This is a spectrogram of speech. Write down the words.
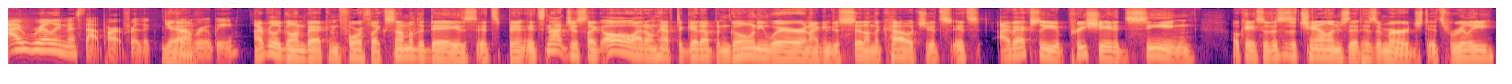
I really miss that part for the Yeah. for Ruby. I've really gone back and forth. Like some of the days, it's been. It's not just like, oh, I don't have to get up and go anywhere, and I can just sit on the couch. It's. It's. I've actually appreciated seeing. Okay, so this is a challenge that has emerged. It's really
